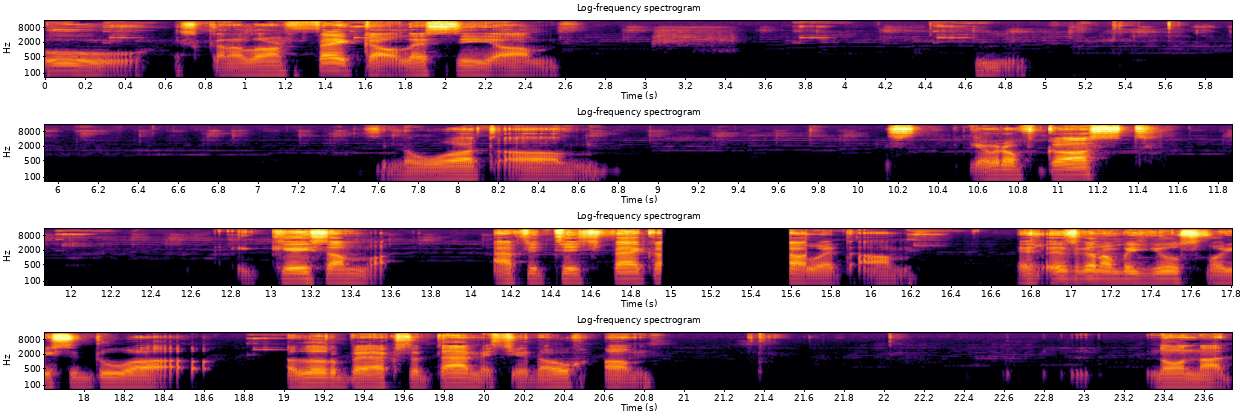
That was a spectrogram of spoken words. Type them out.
Ooh, it's gonna learn fake out. Let's see. Um. Hmm. You know what? Um. Get rid of Gust. In case I'm after teach fake out with um, it, it's gonna be useful. You should do a a little bit extra damage. You know. Um. No, not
